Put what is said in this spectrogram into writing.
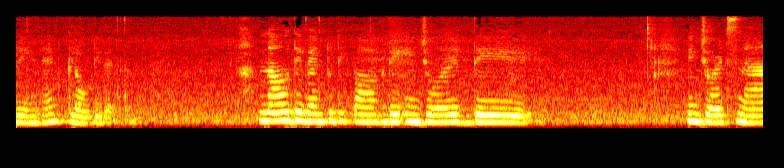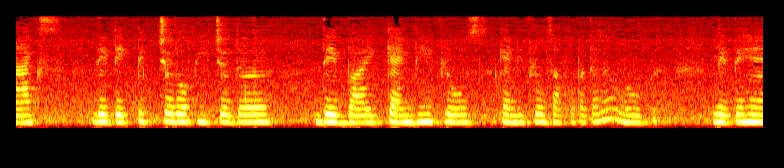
rain and cloudy weather now they went to the park they enjoyed they enjoyed snacks they take picture of each other they buy candy flows candy flows आपको पता है ना वो लेते हैं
